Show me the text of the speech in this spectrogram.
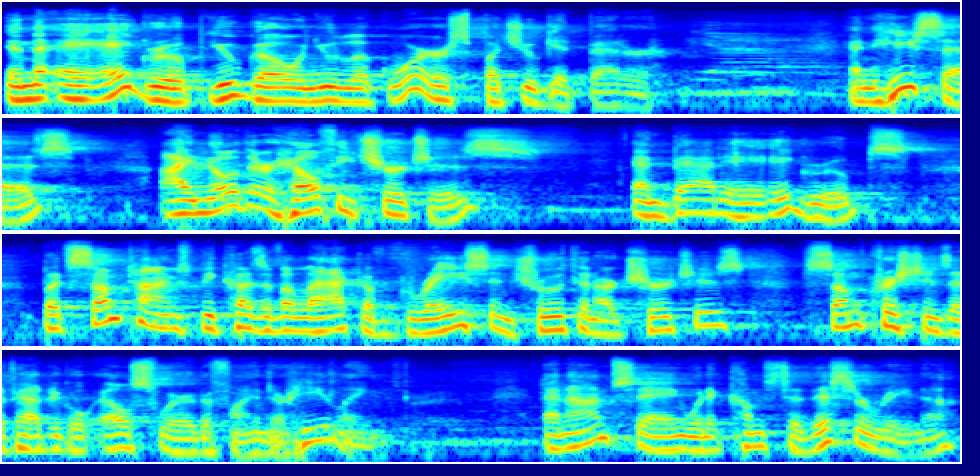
In the AA group, you go and you look worse, but you get better. Yeah. And he says, I know they're healthy churches and bad AA groups, but sometimes because of a lack of grace and truth in our churches, some Christians have had to go elsewhere to find their healing. And I'm saying when it comes to this arena,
